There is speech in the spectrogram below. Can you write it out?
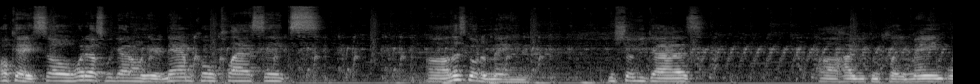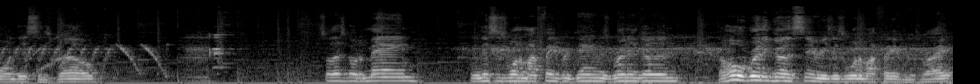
Okay, so what else we got on here? Namco Classics. Uh, let's go to MAME. Let me show you guys uh, how you can play MAME on this as well. So let's go to MAME. And this is one of my favorite games, Run and Gun. The whole Run and Gun series is one of my favorites, right?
